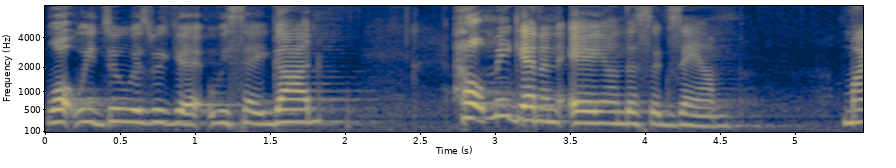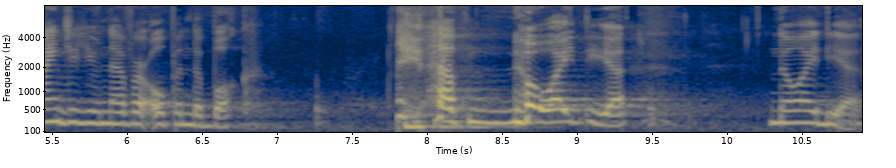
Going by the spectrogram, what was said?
What we do is we get we say, God, help me get an A on this exam. Mind you, you never opened the book. You have no idea, no idea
